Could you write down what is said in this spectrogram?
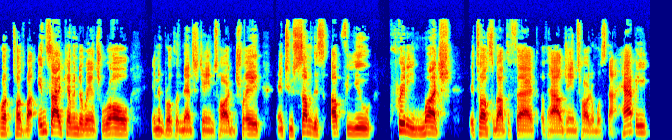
talked about inside Kevin Durant's role in the Brooklyn Nets James Harden trade. And to sum this up for you, pretty much it talks about the fact of how James Harden was not happy,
